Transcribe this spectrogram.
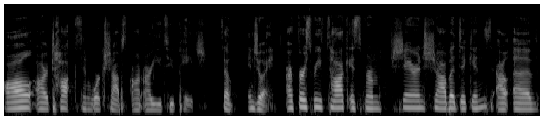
all our talks and workshops on our YouTube page. So enjoy. Our first brief talk is from Sharon Shaba Dickens out of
